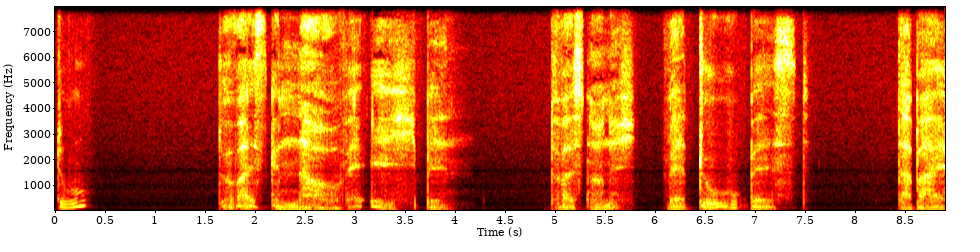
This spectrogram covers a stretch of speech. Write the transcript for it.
du? Du weißt genau, wer ich bin. Du weißt nur nicht, wer du bist. Dabei,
